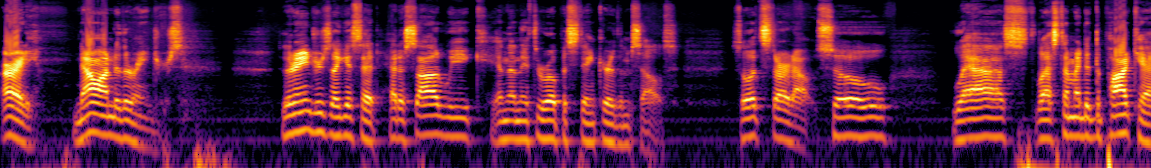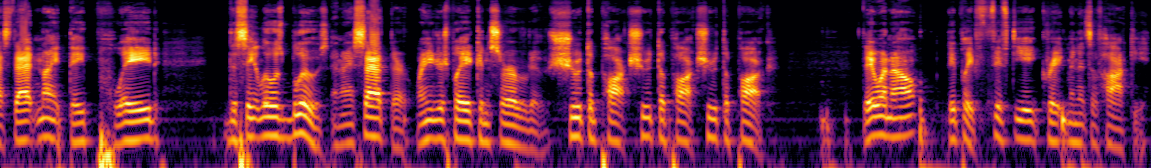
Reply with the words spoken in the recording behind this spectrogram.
Alrighty, now on to the Rangers. The Rangers, like I said, had a solid week and then they threw up a stinker themselves. So let's start out. So last last time I did the podcast that night, they played the St. Louis Blues, and I sat there. Rangers played conservative. Shoot the puck, shoot the puck, shoot the puck. They went out, they played 58 great minutes of hockey.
